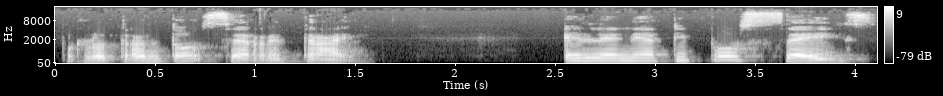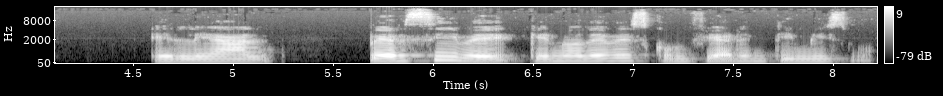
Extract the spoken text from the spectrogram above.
por lo tanto se retrae. El eneatipo 6, el leal, percibe que no debes confiar en ti mismo.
